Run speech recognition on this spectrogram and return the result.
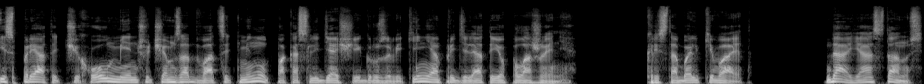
и спрятать чехол меньше, чем за 20 минут, пока следящие грузовики не определят ее положение. Кристабель кивает. «Да, я останусь».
